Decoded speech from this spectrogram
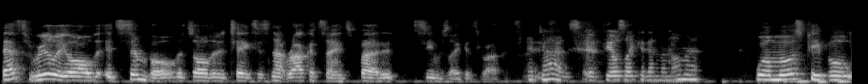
That's really all. It's simple. That's all that it takes. It's not rocket science, but it seems like it's rocket science. it does it feels like it in the moment Well, most people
